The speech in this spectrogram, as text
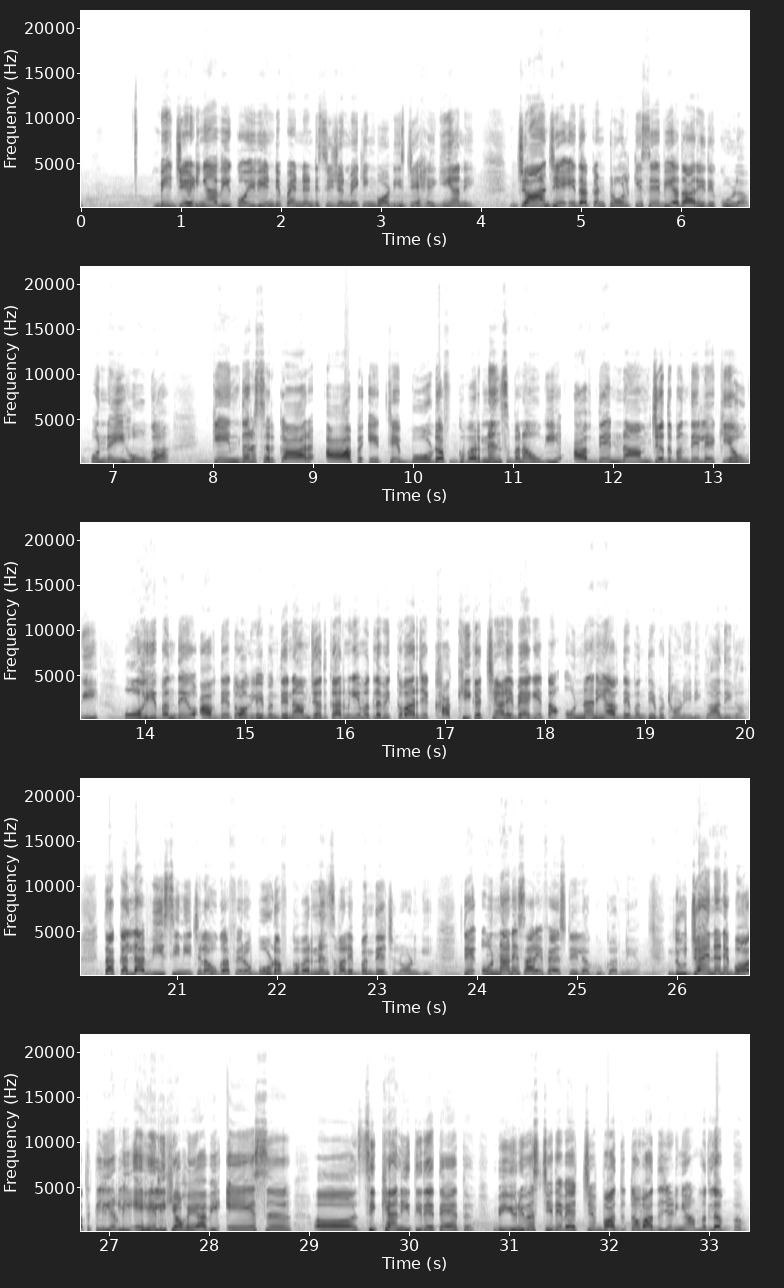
ਵੀ ਜਿਹੜੀਆਂ ਵੀ ਕੋਈ ਵੀ ਇੰਡੀਪੈਂਡੈਂਟ ਡਿਸੀਜਨ ਮੇਕਿੰਗ ਬਾਡੀਜ਼ ਜੇ ਹੈਗੀਆਂ ਨੇ ਜਾਂ ਜੇ ਇਹਦਾ ਕੰਟਰੋਲ ਕਿਸੇ ਵੀ ਅਦਾਰੇ ਦੇ ਕੋਲ ਆ ਉਹ ਨਹੀਂ ਹੋਊਗਾ। ਕੇਂਦਰ ਸਰਕਾਰ ਆਪ ਇੱਥੇ ਬੋਰਡ ਆਫ ਗਵਰਨੈਂਸ ਬਣਾਊਗੀ, ਆਪਦੇ ਨਾਮਜ਼ਦ ਬੰਦੇ ਲੈ ਕੇ ਆਊਗੀ, ਉਹੀ ਬੰਦੇ ਆਪਦੇ ਤੋਂ ਅਗਲੇ ਬੰਦੇ ਨਾਮਜ਼ਦ ਕਰਨਗੇ। ਮਤਲਬ ਇੱਕ ਵਾਰ ਜੇ ਖਾਕੀ ਕੱਛਿਆਂ ਵਾਲੇ ਬਹਿ ਗਏ ਤਾਂ ਉਹਨਾਂ ਨੇ ਆਪਦੇ ਬੰਦੇ ਬਿਠਾਉਣੇ ਨੇ ਗਾਂ ਦੀ ਗਾਂ ਤਾਂ ਕੱਲਾ ਵੀਸੀ ਨਹੀਂ ਚਲਾਊਗਾ, ਫਿਰ ਉਹ ਬੋਰਡ ਆਫ ਗਵਰਨੈਂਸ ਵਾਲੇ ਬੰਦੇ ਚਲਾਉਣਗੇ। ਤੇ ਉਹਨਾਂ ਨੇ ਸਾਰੇ ਫੈਸਲੇ ਲਾਗੂ ਕਰਨੇ ਆ। ਦੂਜਾ ਇਹਨਾਂ ਨੇ ਬਹੁਤ ਕਲੀਅਰਲੀ ਇਹ ਲਿਖਿਆ ਹੋਇਆ ਵੀ ਇਸ ਸਿੱਖਿਆ ਨੀਤੀ ਦੇ ਤਹਿਤ ਵੀ ਯੂਨੀਵਰਸਿਟੀ ਦੇ ਵਿੱਚ ਵੱਧ ਤੋਂ ਵੱਧ ਜਿਹੜੀਆਂ ਮਤਲਬ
